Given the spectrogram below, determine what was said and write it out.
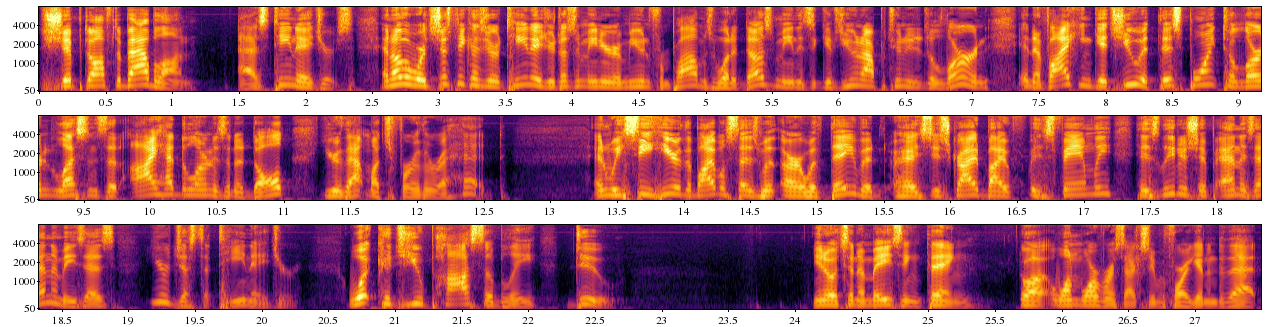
shipped off to Babylon as teenagers. In other words, just because you're a teenager doesn't mean you're immune from problems. What it does mean is it gives you an opportunity to learn. And if I can get you at this point to learn lessons that I had to learn as an adult, you're that much further ahead. And we see here the Bible says with or with David uh, as described by his family, his leadership, and his enemies as you're just a teenager. What could you possibly do? You know, it's an amazing thing well, one more verse actually before I get into that.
